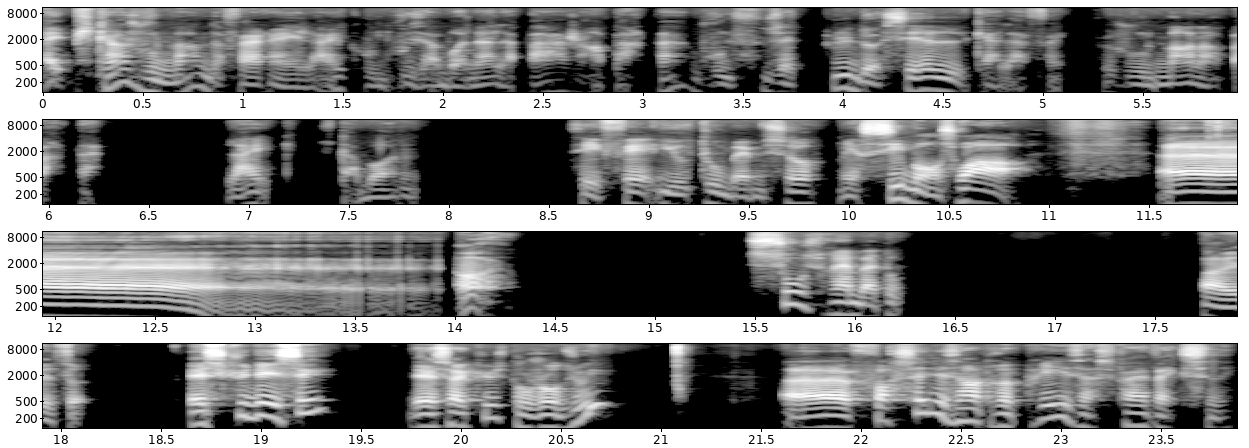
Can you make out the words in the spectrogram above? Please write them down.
Et puis quand je vous demande de faire un like ou de vous abonner à la page en partant, vous êtes plus docile qu'à la fin. Je vous le demande en partant. Like, tu t'abonnes. C'est fait. YouTube aime ça. Merci, bonsoir. Euh... Sous sur un bateau. Parlez de ça. SQDC, la SAQ, c'est aujourd'hui. Euh, forcer les entreprises à se faire vacciner.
